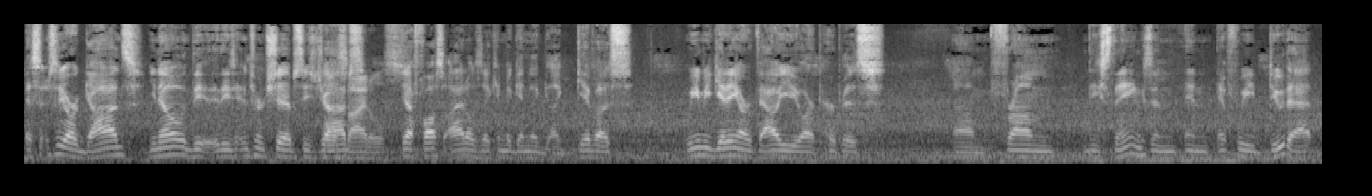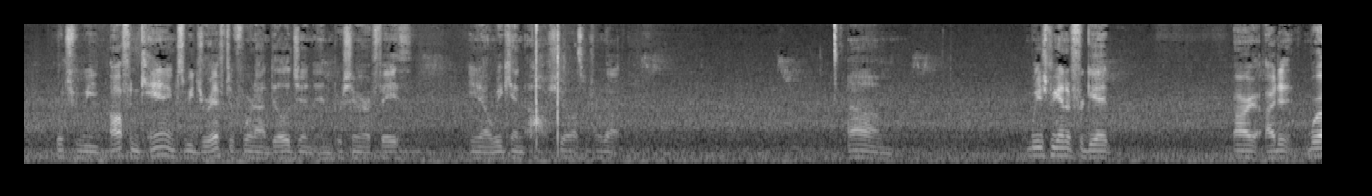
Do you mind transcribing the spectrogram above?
essentially our gods. You know, the, these internships, these jobs, idols. Yeah, false idols. They can begin to like give us. We can be getting our value, our purpose um, from these things, and and if we do that, which we often can, because we drift if we're not diligent in pursuing our faith. You know, we can. Oh shit! I lost my train of thought. Um, we just begin to forget our ident- where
